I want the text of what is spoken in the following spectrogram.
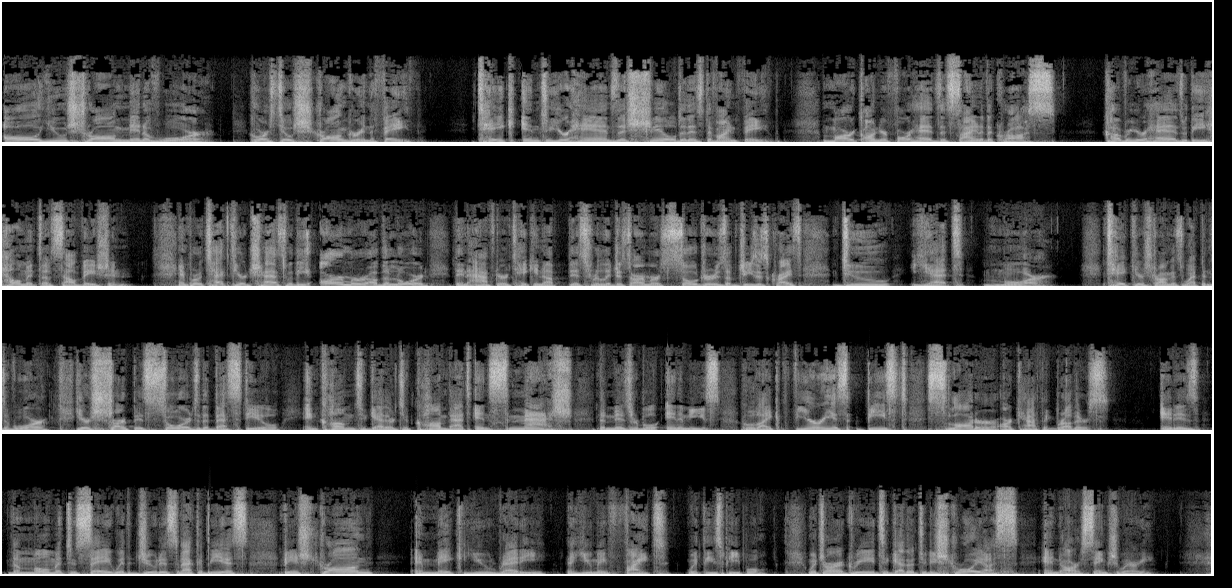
all you strong men of war who are still stronger in the faith, take into your hands the shield of this divine faith. Mark on your foreheads the sign of the cross. Cover your heads with the helmet of salvation and protect your chest with the armor of the Lord. Then after taking up this religious armor, soldiers of Jesus Christ, do yet more. Take your strongest weapons of war, your sharpest swords of the best steel, and come together to combat and smash the miserable enemies who like furious beasts slaughter our Catholic brothers. It is the moment to say with Judas Maccabeus, be strong and make you ready that you may fight with these people, which are agreed together to destroy us and our sanctuary.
